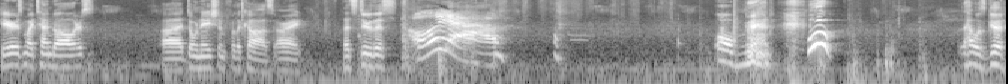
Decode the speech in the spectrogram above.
here's my $10 uh, donation for the cause. All right, let's do this. Oh yeah! Oh man, woo! That was good.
